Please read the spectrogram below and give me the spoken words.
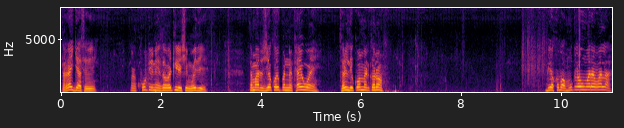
ધરાઈ ગયા છે પણ ખોટી નહીં જાવ એટલી સિંગ વધી. તમારે જે કોઈ પણને ખાવું હોય જલ્દી કોમેન્ટ કરો. બે ખોબા મોકલાવું મારા વાલા?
